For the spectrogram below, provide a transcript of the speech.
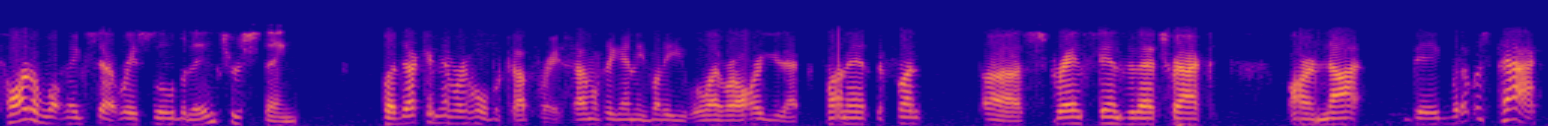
part of what makes that race a little bit interesting. But that can never hold a cup race. I don't think anybody will ever argue that. The front end, the front uh, grandstands of that track are not big, but it was packed.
